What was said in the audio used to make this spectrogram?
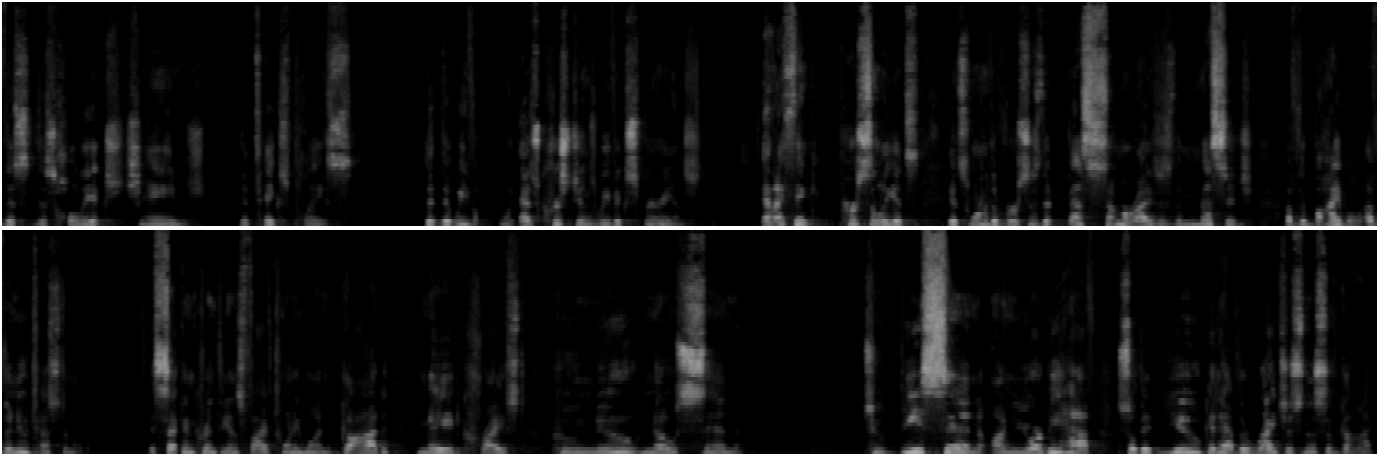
this, this holy exchange that takes place that, that we've, as Christians, we've experienced. And I think personally, it's, it's one of the verses that best summarizes the message of the Bible, of the New Testament. It's 2 Corinthians 5.21. God made Christ, who knew no sin, to be sin on your behalf so that you could have the righteousness of God.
